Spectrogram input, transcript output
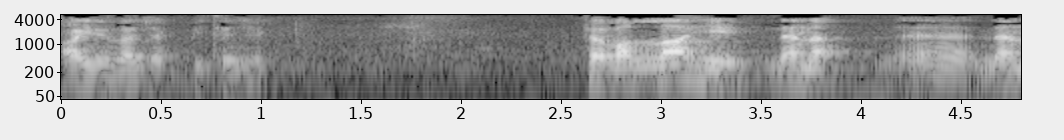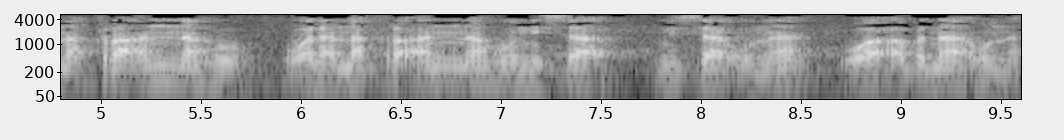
ayrılacak, bitecek. Fe vallahi lenakra'annehu ve lenakra'annehu nisauna ve abnauna.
